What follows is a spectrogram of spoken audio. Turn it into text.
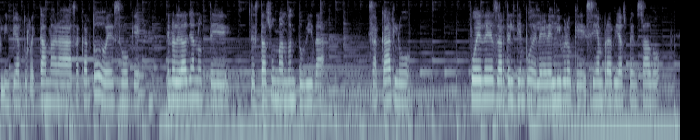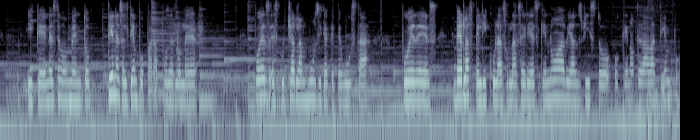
limpiar tu recámara, sacar todo eso que en realidad ya no te, te está sumando en tu vida, sacarlo. Puedes darte el tiempo de leer el libro que siempre habías pensado y que en este momento tienes el tiempo para poderlo leer. Puedes escuchar la música que te gusta, puedes ver las películas o las series que no habías visto o que no te daba tiempo.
